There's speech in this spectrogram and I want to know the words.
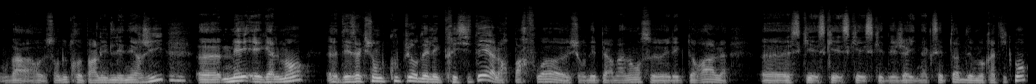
on va sans doute reparler de l'énergie, mmh. euh, mais également des actions de coupure d'électricité, alors parfois sur des permanences électorales, ce qui, est, ce, qui est, ce, qui est, ce, qui est, déjà inacceptable démocratiquement.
